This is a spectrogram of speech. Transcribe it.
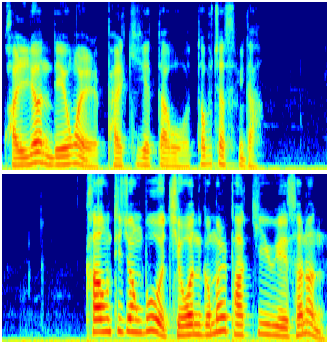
관련 내용을 밝히겠다고 덧붙였습니다. 카운티 정부 지원금을 받기 위해서는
